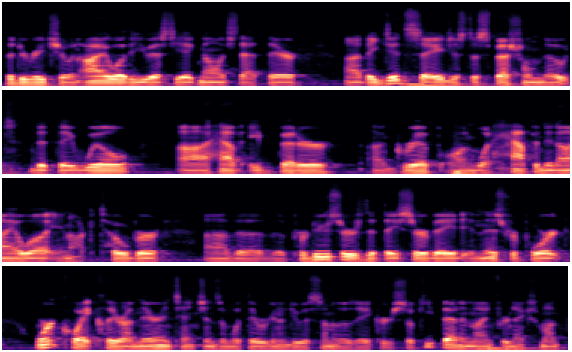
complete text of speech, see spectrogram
the derecho in Iowa. The USDA acknowledged that there. Uh, they did say, just a special note, that they will uh, have a better uh, grip on what happened in Iowa in October. the, the producers that they surveyed in this report weren't quite clear on their intentions and what they were going to do with some of those acres. So keep that in mind for next month.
